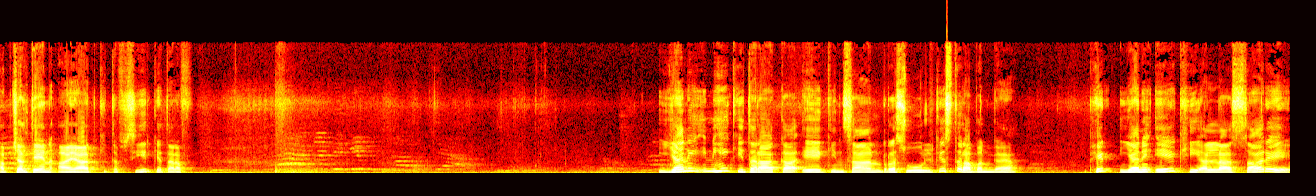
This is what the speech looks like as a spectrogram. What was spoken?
اب چلتے ہیں آیات کی تفسیر کے طرف۔ یعنی انہی کی طرح کا ایک انسان رسول کس طرح بن گیا؟ پھر یعنی ایک ہی اللہ سارے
